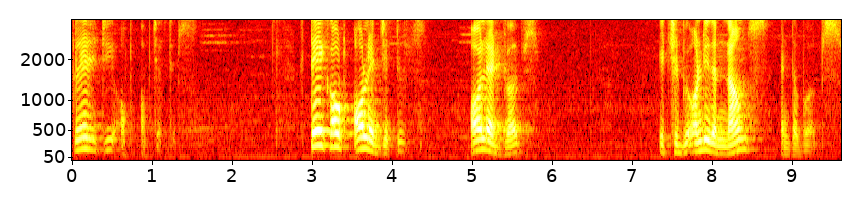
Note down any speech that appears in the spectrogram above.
clarity of objectives. Take out all adjectives, all adverbs. It should be only the nouns and the verbs.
